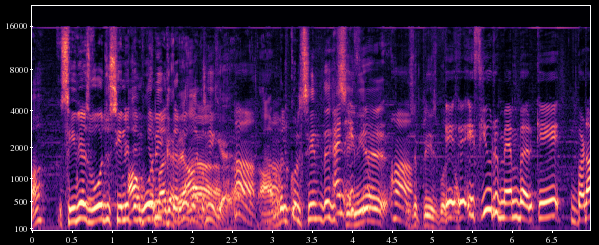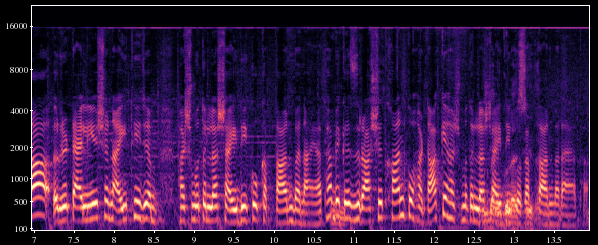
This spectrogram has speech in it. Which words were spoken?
सीनियर्स वो जो सीनियर हाँ, जिनकी बात कर रहे हाँ। हैं ठीक है। हाँ। बिल्कुल सीन देखिए सीनियर हाँ, से प्लीज़ बोलो। इफ़ यू रिमेंबर कि बड़ा रिटेलिएशन आई थी जब हशमतुल्लाह शाहिदी को कप्तान बनाया था बिकॉज़ राशिद खान को हटा के हशमतुल्लाह शाहिदी को ही। कप्तान बनाया था।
